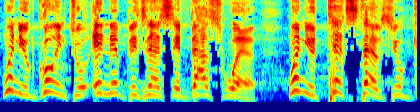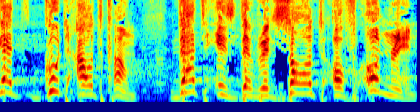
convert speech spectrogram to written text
When you go into any business, it does well. When you take steps, you get good outcome. That is the result of honoring.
